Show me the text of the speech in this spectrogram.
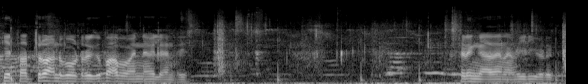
டிக்கெட் பத்து ரூபாண்டு போட்டிருக்கு பாப்போம் என்ன விலையாண்டு எடுங்க அதை நான் வீடியோ எடுக்க.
